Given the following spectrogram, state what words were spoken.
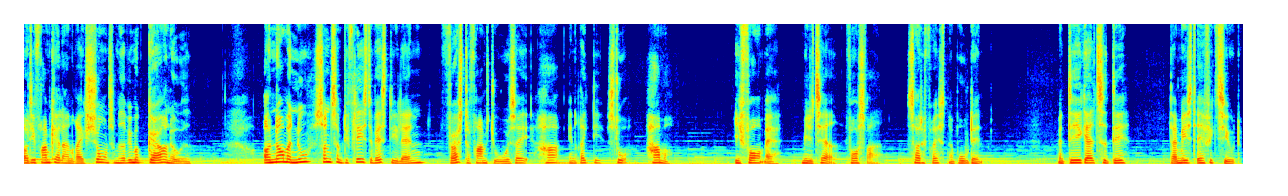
Og det fremkalder en reaktion, som hedder, at vi må gøre noget. Og når man nu, sådan som de fleste vestlige lande, først og fremmest i USA, har en rigtig stor hammer i form af militæret, forsvaret, så er det fristende at bruge den. Men det er ikke altid det, der er mest effektivt,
